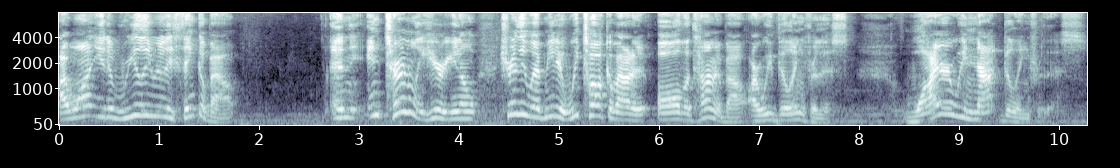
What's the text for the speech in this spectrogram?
I want you to really, really think about and internally here, you know, Trinity Web Media, we talk about it all the time about are we billing for this? Why are we not billing for this?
